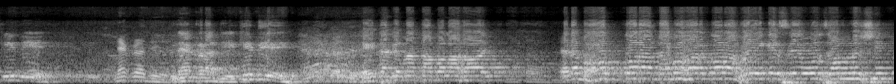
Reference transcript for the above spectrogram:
কি দিয়ে? নেকড়া দিয়ে। ন্যাকড়া দিয়ে। কি দিয়ে? এইটাকে বলা হয়। এটা ভোগ করা, ব্যবহার করা হয়ে গেছে। ও জন্ম শীর্ণ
